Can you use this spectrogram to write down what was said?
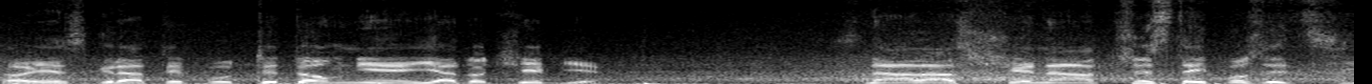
To jest gra typu ty do mnie, ja do ciebie. Znalazł się na czystej pozycji.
